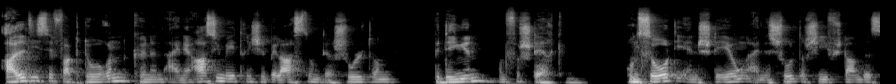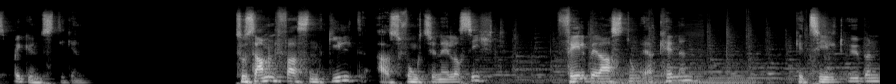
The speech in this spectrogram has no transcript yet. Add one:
All diese Faktoren können eine asymmetrische Belastung der Schultern bedingen und verstärken und so die Entstehung eines Schulterschiefstandes begünstigen. Zusammenfassend gilt aus funktioneller Sicht Fehlbelastung erkennen, gezielt üben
